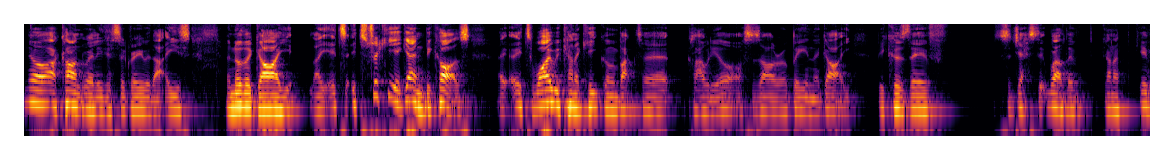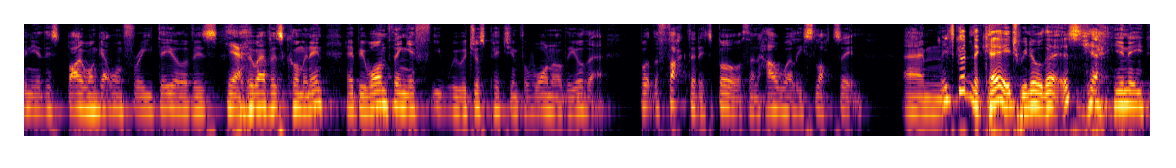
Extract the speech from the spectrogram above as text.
No, I can't really disagree with that. He's another guy. Like it's it's tricky again because it's why we kind of keep going back to Claudio or Cesaro being the guy because they've suggested. Well, they've kind of given you this buy one get one free deal of his Yeah. whoever's coming in. It'd be one thing if we were just pitching for one or the other, but the fact that it's both and how well he slots in. Um, He's good in the cage, we know this. yeah, you need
